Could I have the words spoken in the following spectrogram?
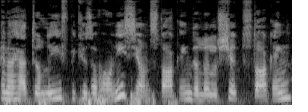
and I had to leave because of Onision stalking, the little shit stalking.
